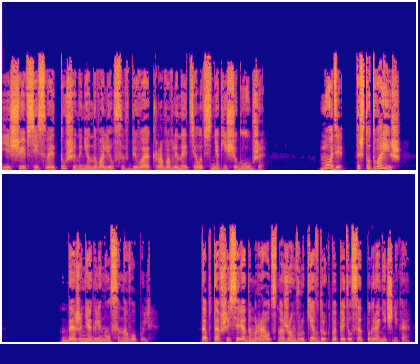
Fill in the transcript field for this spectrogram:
еще и всей своей тушей на нее навалился, вбивая кровавленное тело в снег еще глубже. «Моди, ты что творишь?» Даже не оглянулся на вопль. Топтавшийся рядом Раут с ножом в руке вдруг попятился от пограничника —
